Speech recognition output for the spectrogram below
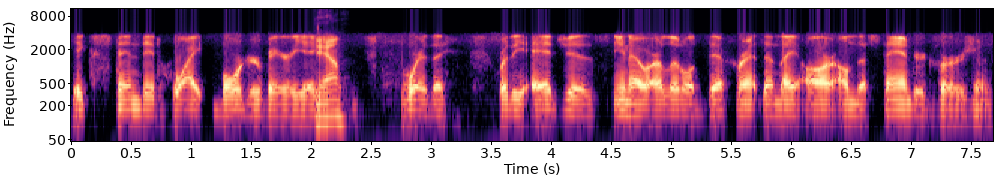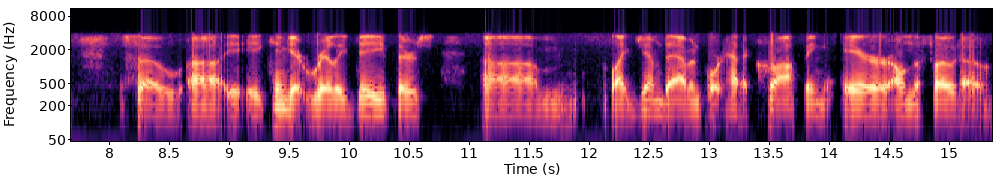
extended white border variation, Yeah. where the where the edges, you know, are a little different than they are on the standard version. So uh, it, it can get really deep. There's um, like Jim Davenport had a cropping error on the photo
